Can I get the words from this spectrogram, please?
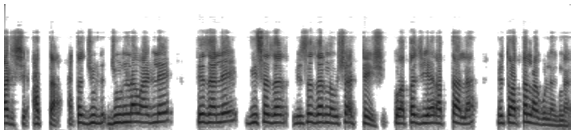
आठशे आता आता जून जूनला वाढले ते झाले वीस हजार वीस हजार नऊशे अठ्ठ्याऐंशी. तो आता जी आर आत्ता आला म्हणजे तो आता लागू लागणार.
